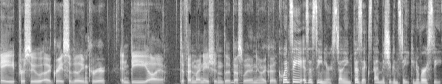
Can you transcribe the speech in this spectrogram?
A, pursue a great civilian career, and B, uh, defend my nation the best way I knew I could. Quincy is a senior studying physics at Michigan State University.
